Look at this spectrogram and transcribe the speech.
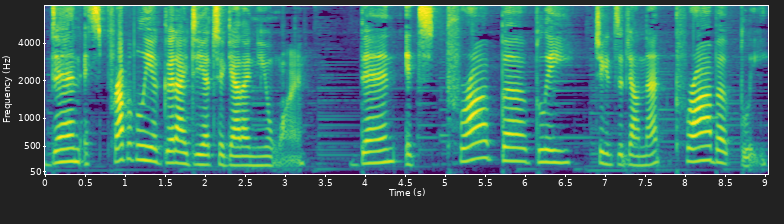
Then it's probably a good idea to get a new one. Then it's probably 这个字比较难，probably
